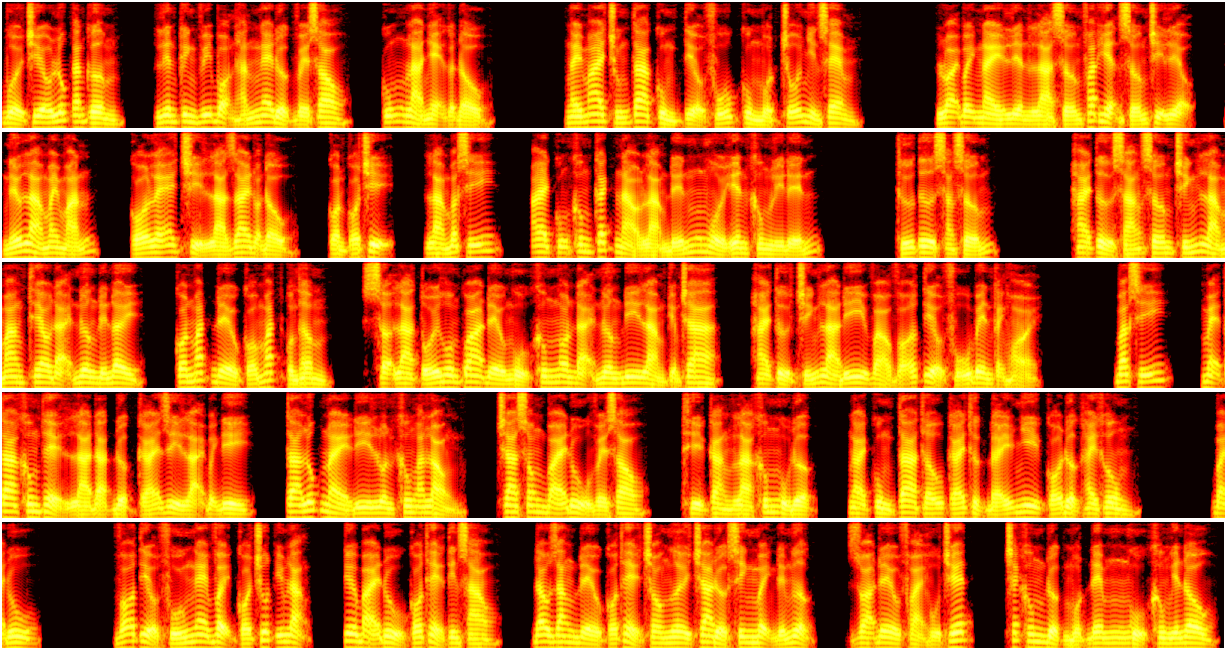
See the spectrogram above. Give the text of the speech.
Buổi chiều lúc ăn cơm, liên kinh vĩ bọn hắn nghe được về sau, cũng là nhẹ gật đầu. Ngày mai chúng ta cùng tiểu phú cùng một chỗ nhìn xem. Loại bệnh này liền là sớm phát hiện sớm trị liệu, nếu là may mắn, có lẽ chỉ là giai đoạn đầu còn có chị, làm bác sĩ, ai cũng không cách nào làm đến ngồi yên không lý đến. Thứ tư sáng sớm. Hai tử sáng sớm chính là mang theo đại nương đến đây, con mắt đều có mắt còn thâm, sợ là tối hôm qua đều ngủ không ngon đại nương đi làm kiểm tra, hai tử chính là đi vào võ tiểu phú bên cạnh hỏi. Bác sĩ, mẹ ta không thể là đạt được cái gì lại bệnh đi, ta lúc này đi luôn không an lòng, cha xong bãi đủ về sau, thì càng là không ngủ được, ngài cùng ta thấu cái thực đấy nhi có được hay không? Bãi đủ. Võ tiểu phú nghe vậy có chút im lặng, kia bãi đủ có thể tin sao? Đau răng đều có thể cho ngươi cha được sinh mệnh đến ngược, dọa đều phải hụ chết, chắc không được một đêm ngủ không yên đâu.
